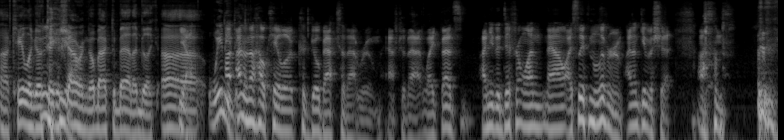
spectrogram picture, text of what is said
uh, Kayla, go take a Yeah. shower and go back to bed. I'd be like, uh, Yeah. we need I, to. I don't know how Kayla could go back to that room after that. Like that's I need a different one now. I sleep in the living room. I don't give a shit. Um,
